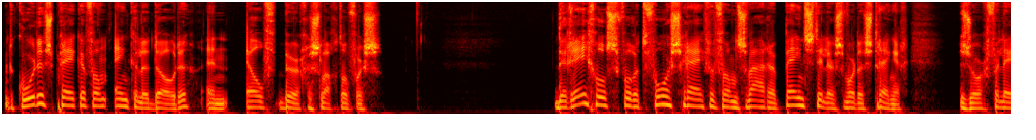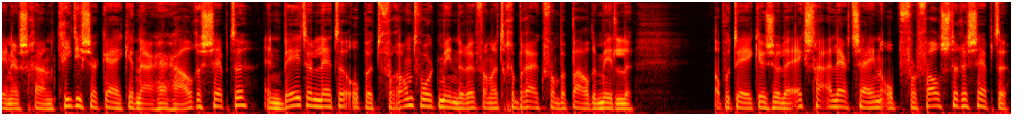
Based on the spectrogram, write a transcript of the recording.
De Koerden spreken van enkele doden en 11 burgerslachtoffers. De regels voor het voorschrijven van zware pijnstillers worden strenger. Zorgverleners gaan kritischer kijken naar herhaalrecepten... en beter letten op het verantwoord minderen van het gebruik van bepaalde middelen. Apotheken zullen extra alert zijn op vervalste recepten.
